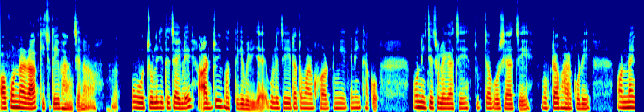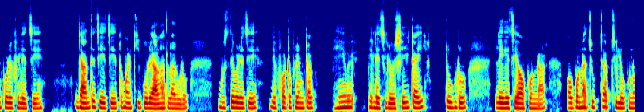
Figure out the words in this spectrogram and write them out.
অপর্ণার রাগ কিছুতেই ভাঙছে না। ও চলে যেতে চাইলে আর্যই ঘর থেকে বেরিয়ে যায়। বলেছে এটা তোমার ঘর, তুমি এখানেই থাকো। ও নিচে চলে গেছে, চুপচাপ বসে আছে, মুখটা ভার করে অন্যায় করে ফেলেছে। জানতে চেয়েছে তোমার কি করে আঘাত লাগল। বুঝতে পেরেছে যে ফটো ফ্রেমটা ভেঙে ফেলেছিল, সেইটাই টুকরো লেগেছে অপর্ণার। অপর্ণা চুপচাপ ছিল, কোনো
